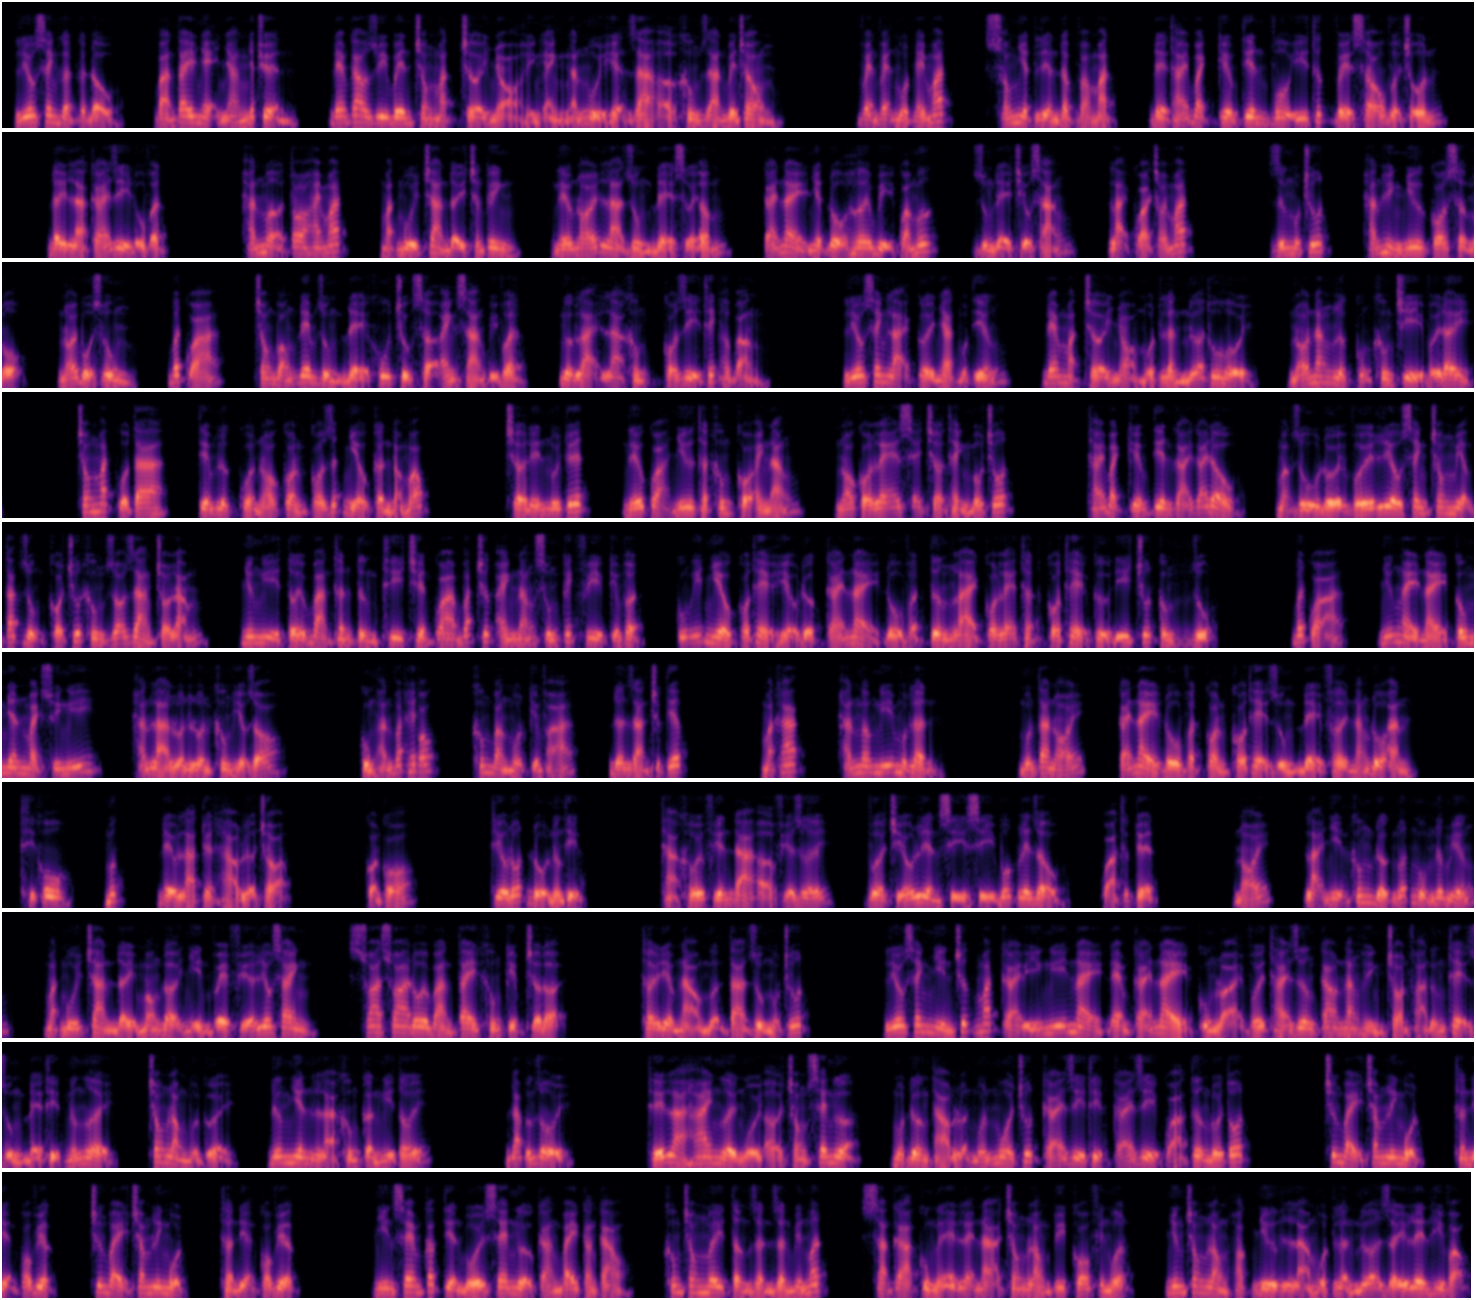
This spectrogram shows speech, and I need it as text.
Liêu xanh gật gật đầu, bàn tay nhẹ nhàng nhất chuyển, đem cao duy bên trong mặt trời nhỏ hình ảnh ngắn ngủi hiện ra ở không gian bên trong. Vẹn vẹn một máy mắt, sóng nhiệt liền đập vào mặt, để thái bạch kiếm tiên vô ý thức về sau vừa trốn. Đây là cái gì đồ vật? Hắn mở to hai mắt, mặt mũi tràn đầy chấn kinh, nếu nói là dùng để sửa ấm, cái này nhiệt độ hơi bị quá mức, dùng để chiếu sáng, lại quá trói mắt. Dừng một chút, hắn hình như có sở ngộ, nói bổ sung, bất quá, trong bóng đêm dùng để khu trục sợ ánh sáng bị vật, ngược lại là không có gì thích hợp bằng. Liêu xanh lại cười nhạt một tiếng, đem mặt trời nhỏ một lần nữa thu hồi, nó năng lực cũng không chỉ với đây trong mắt của ta, tiềm lực của nó còn có rất nhiều cần đóng móc. Chờ đến núi tuyết, nếu quả như thật không có ánh nắng, nó có lẽ sẽ trở thành mấu chốt. Thái bạch kiếm tiên gãi gãi đầu, mặc dù đối với liêu xanh trong miệng tác dụng có chút không rõ ràng cho lắm, nhưng nghĩ tới bản thân từng thi triển qua bắt chước ánh nắng xung kích phi kiếm thuật, cũng ít nhiều có thể hiểu được cái này đồ vật tương lai có lẽ thật có thể cử đi chút công dụng. Bất quá, những ngày này công nhân mạch suy nghĩ, hắn là luôn luôn không hiểu rõ. Cùng hắn vắt hết bóc không bằng một kiếm phá, đơn giản trực tiếp. Mặt khác, hắn ngẫm nghĩ một lần. Muốn ta nói, cái này đồ vật còn có thể dùng để phơi nắng đồ ăn. Thì khô mức đều là tuyệt hảo lựa chọn. Còn có, thiêu đốt đồ nướng thịt. Thả khối phiến đá ở phía dưới, vừa chiếu liền xì xì bốc lên dầu, quả thực tuyệt. Nói, lại nhịn không được nuốt ngụm nước miếng, mặt mũi tràn đầy mong đợi nhìn về phía liêu xanh, xoa xoa đôi bàn tay không kịp chờ đợi. Thời điểm nào mượn ta dùng một chút? Liêu xanh nhìn trước mắt cái ý nghĩ này, đem cái này cùng loại với thái dương cao năng hình tròn phản ứng thể dùng để thịt nướng người, trong lòng một người đương nhiên là không cần nghĩ tới. Đáp ứng rồi. Thế là hai người ngồi ở trong xe ngựa, một đường thảo luận muốn mua chút cái gì thịt cái gì quả tương đối tốt chương bảy trăm linh một, thần điện có việc, chương bảy trăm linh một, thần điện có việc. Nhìn xem các tiền bối xe ngựa càng bay càng cao, không trong mây tầng dần dần biến mất sàn cả cùng ế lại nạ trong lòng tùy có phiền muộn, nhưng trong lòng hoặc như là một lần nữa dấy lên hy vọng.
